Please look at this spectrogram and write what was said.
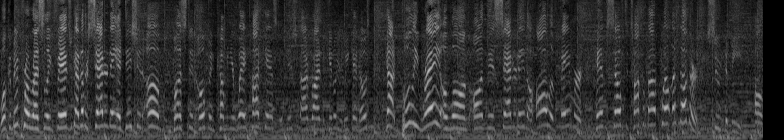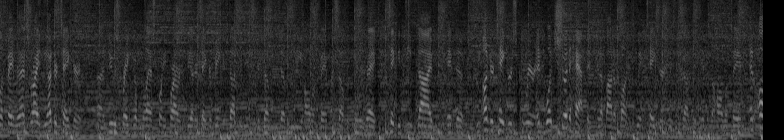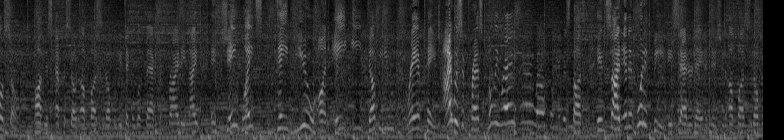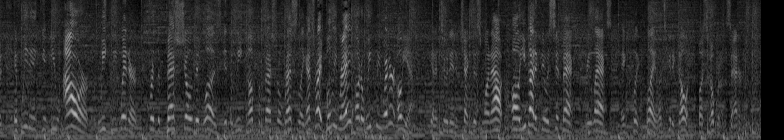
Welcome in, pro wrestling fans. We got another Saturday edition of Busted Open coming your way, podcast edition. I'm Ryan McKinnell, your weekend host. Got Bully Ray along on this Saturday, the Hall of Famer himself, to talk about, well, another soon to be Hall of Famer. That's right, The Undertaker. Uh, news breaking over the last 24 hours of The Undertaker being inducted into the WWE Hall of Fame. Myself and Bully Ray take a deep dive into The Undertaker's career and what should happen in about a month when Taker is inducted into the Hall of Fame. And also on this episode of Busted Open, we take a look back to Friday night and Jay White's debut on AEW Rampage. I was impressed. Bully Ray, eh, well, he'll give his thoughts inside. And it wouldn't be a Saturday edition of Busted Open if we didn't give you our weekly winner for the best show that was in the week of professional wrestling. That's right, Bully Ray on a weekly winner. Oh, yeah. You got to tune in and check this one out. All you got to do is sit back, relax, and click play. Let's get it going. Busted Open on Saturday.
